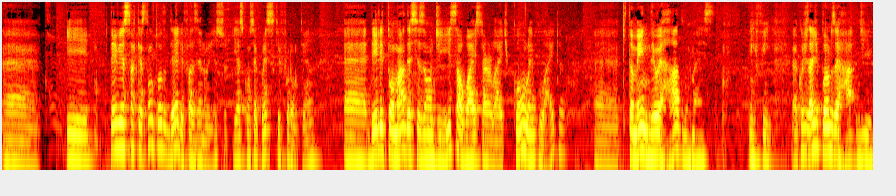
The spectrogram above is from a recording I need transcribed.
É, e teve essa questão toda dele fazendo isso e as consequências que foram tendo. É, dele tomar a decisão de ir salvar Starlight com o Lamplighter, é, que também deu errado, mas enfim, a quantidade de planos errados, de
